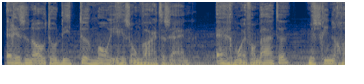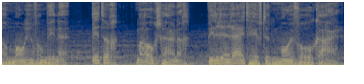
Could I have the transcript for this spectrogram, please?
Er is een auto die te mooi is om waar te zijn. Erg mooi van buiten, misschien nog wel mooier van binnen. Pittig, maar ook zuinig. Wie erin rijdt heeft het mooi voor elkaar.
